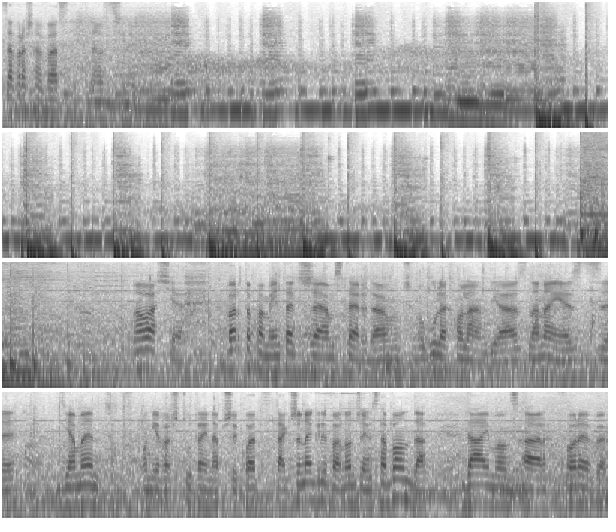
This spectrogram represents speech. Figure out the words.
zapraszam Was na odcinek. No właśnie, warto pamiętać, że Amsterdam, czy w ogóle Holandia, znana jest z diamentów, ponieważ tutaj na przykład także nagrywano Jamesa Bonda. Diamonds are forever.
